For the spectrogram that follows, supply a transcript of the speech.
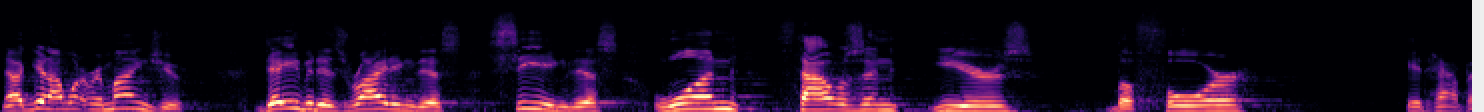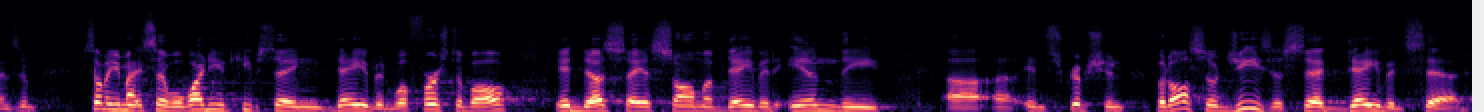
Now, again, I want to remind you David is writing this, seeing this 1,000 years before it happens. Some of you might say, well, why do you keep saying David? Well, first of all, it does say a psalm of David in the uh, uh, inscription, but also Jesus said, David said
